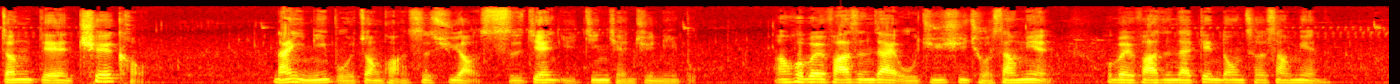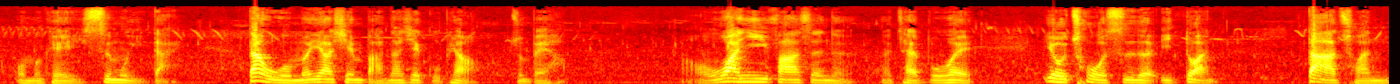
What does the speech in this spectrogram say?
中间缺口难以弥补的状况，是需要时间与金钱去弥补。啊，会不会发生在五 G 需求上面？会不会发生在电动车上面？我们可以拭目以待。但我们要先把那些股票准备好，啊，万一发生了，那才不会又错失了一段大船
